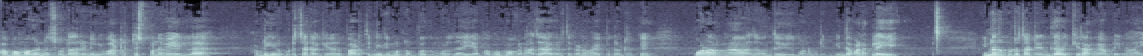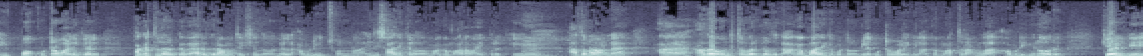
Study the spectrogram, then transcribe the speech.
பாப்பா மகன் என்ன சொல்கிறாரு நீங்கள் வாட்டர் டெஸ்ட் பண்ணவே இல்லை. அப்படிங்கிற குற்றச்சாட்டு வைக்கிறாரு. இப்போ அடுத்து நீதிமன்றம் போகும்பொழுது ஐயா பாப்பா மகன் ஆஜராகிறதுக்கான வாய்ப்புகள் இருக்குது போனாங்கன்னா அதை வந்து இது பண்ண முடியும். இந்த வழக்கில் இன்னொரு குற்றச்சாட்டு எங்கே வைக்கிறாங்க அப்படின்னா இப்போ குற்றவாளிகள் பக்கத்தில் இருக்க வேறு கிராமத்தை சேர்ந்தவர்கள் அப்படின்னு சொன்னால் இது சாதி கலவரமாக மாற வாய்ப்பு இருக்கு. அதனால அதை வந்து தவிர்க்கிறதுக்காக பாதிக்கப்பட்டவர்களே குற்றவாளிகளாக மாத்துறாங்களா அப்படிங்கிற ஒரு கேள்வியை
